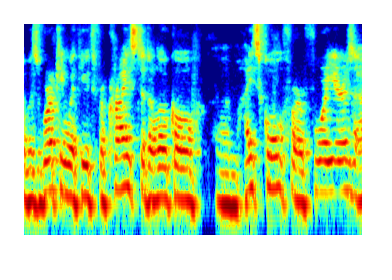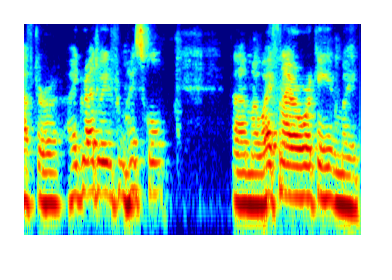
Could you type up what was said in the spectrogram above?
I was working with Youth for Christ at a local um, high school for four years after I graduated from high school. Uh, my wife and I were working, my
